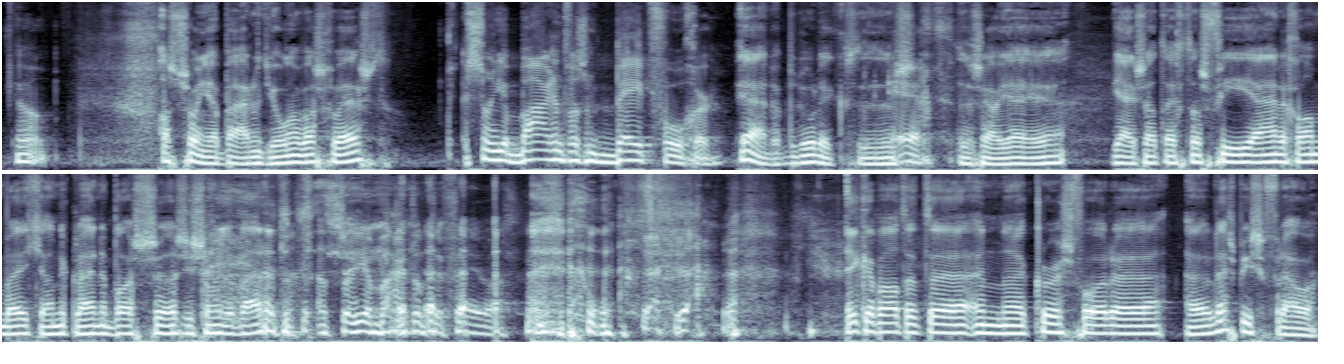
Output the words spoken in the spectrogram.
Ja. Als Sonja Barend jonger was geweest. Sonja Barend was een beep vroeger. Ja, dat bedoel ik. Dus, Echt? Dan zou jij... eh, jij zat echt als vierjarige al een beetje aan de kleine bas... eh, als je Sonja Barend. Als Sonja Barend op tv was. Ik heb altijd eh, een eh, crush voor eh, lesbische vrouwen.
